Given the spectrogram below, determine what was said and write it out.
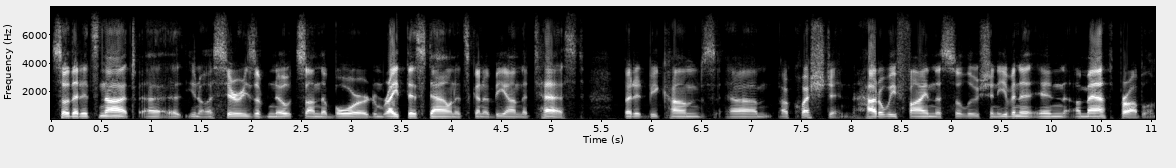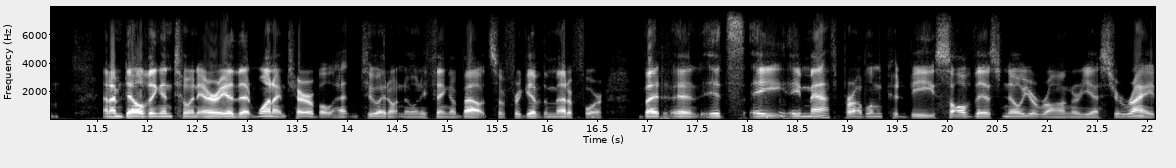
So that it's not uh, you know a series of notes on the board write this down it's going to be on the test but it becomes um, a question. How do we find the solution, even in a math problem? And I'm delving into an area that one, I'm terrible at, and two, I don't know anything about. So forgive the metaphor. But uh, it's a, a math problem could be solve this, no, you're wrong, or yes, you're right.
